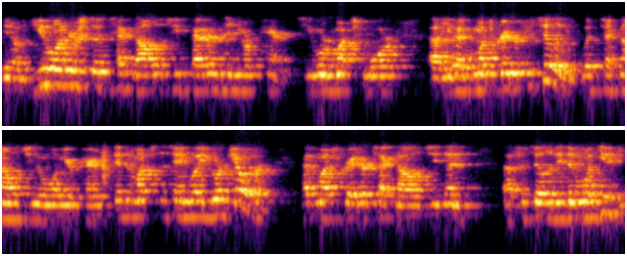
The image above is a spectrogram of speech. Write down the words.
you know, you understood technology better than your parents. You were much more, uh, you had much greater facility with technology than what your parents did, in much the same way your children have much greater technology than uh, facility than what you do.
